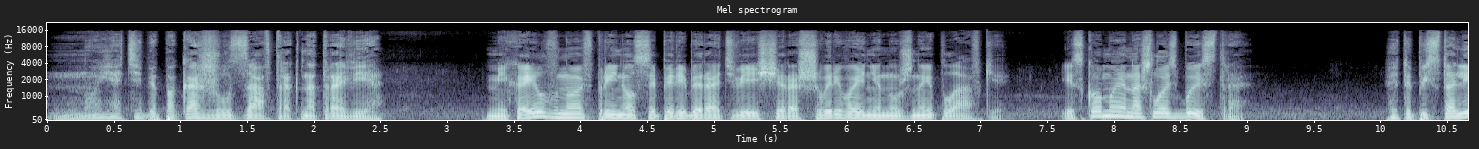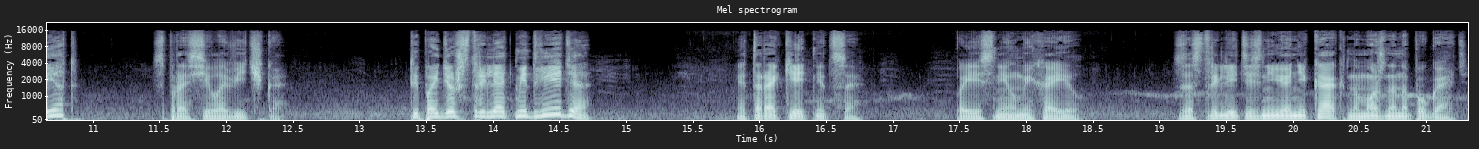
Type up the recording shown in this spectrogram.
Ну, я тебе покажу завтрак на траве». Михаил вновь принялся перебирать вещи, расшвыривая ненужные плавки. Искомое нашлось быстро. «Это пистолет?» — спросила Вичка. «Ты пойдешь стрелять медведя?» «Это ракетница», — пояснил Михаил. «Застрелить из нее никак, но можно напугать.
